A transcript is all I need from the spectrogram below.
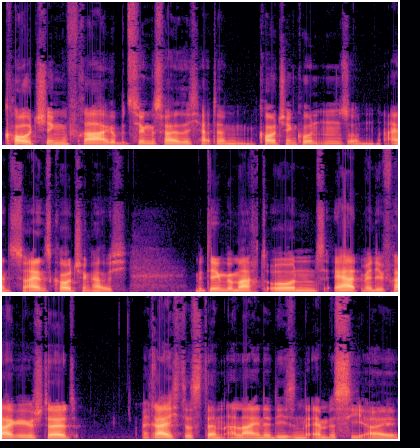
Coaching-Frage, beziehungsweise ich hatte einen Coaching-Kunden, so ein 1 zu 1 Coaching habe ich mit dem gemacht und er hat mir die Frage gestellt, reicht es dann alleine diesen MSCI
